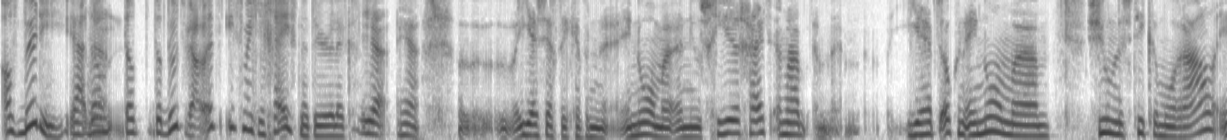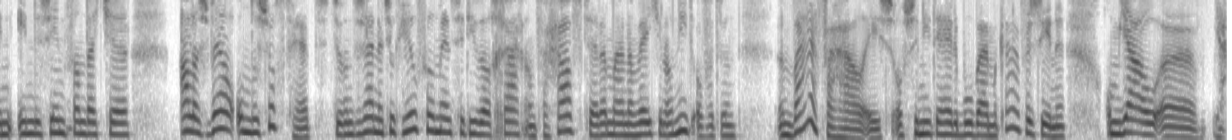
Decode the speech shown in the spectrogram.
als buddy. Ja, dan, ja. Dat, dat doet wel iets met je geest natuurlijk. Ja, ja. Jij zegt ik heb een enorme nieuwsgierigheid. Maar je hebt ook een enorme journalistieke moraal... in, in de zin van dat je alles wel onderzocht hebt. Want er zijn natuurlijk heel veel mensen die wel graag een verhaal vertellen... maar dan weet je nog niet of het een, een waar verhaal is. Of ze niet de hele boel bij elkaar verzinnen... om jou uh, ja,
